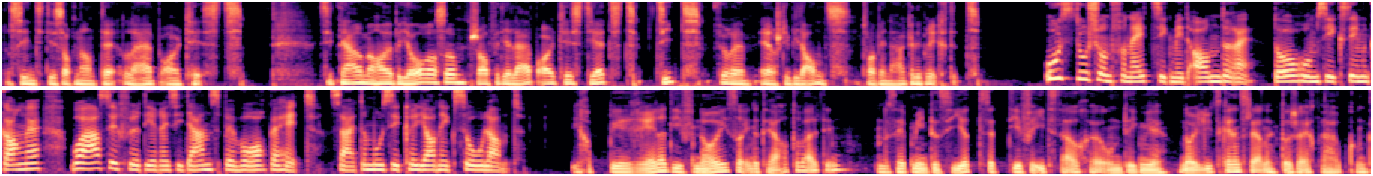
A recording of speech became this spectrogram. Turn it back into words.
Das sind die sogenannten Lab Artists. Seit genau einem halben Jahr also arbeiten die Lab Artists jetzt Zeit für eine erste Bilanz. Fabian Nägeli berichtet. Austausch und Vernetzung mit anderen. Darum sei es ihm gegangen, wo er sich für die Residenz beworben hat, sagt der Musiker Yannick Soland. Ich bin relativ neu so in der Theaterwelt und es hat mich interessiert, tiefer einzutauchen und irgendwie neue Leute kennenzulernen. Das war echt der Hauptgrund.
